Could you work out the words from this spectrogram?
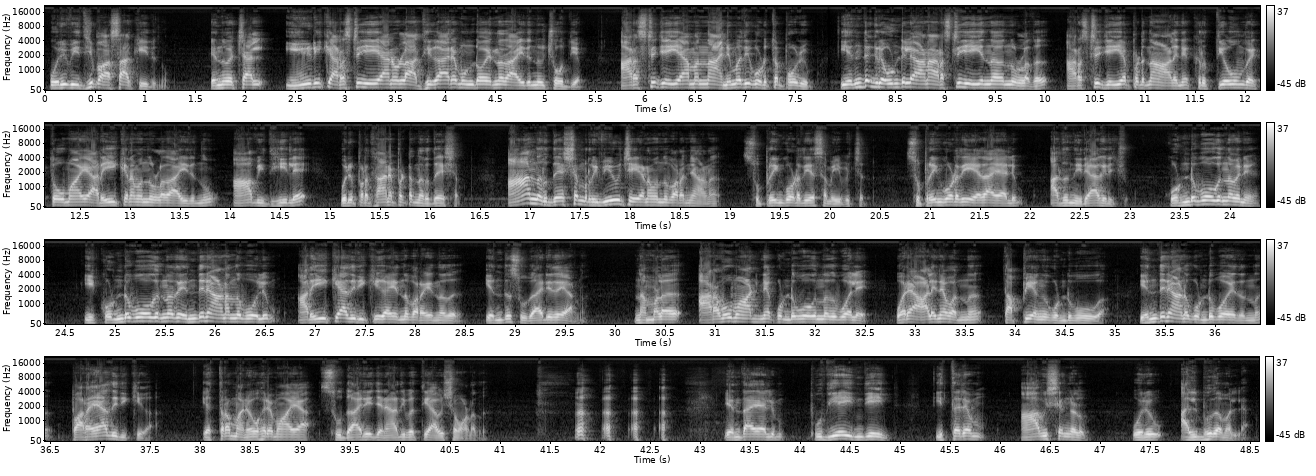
ഒരു വിധി പാസ്സാക്കിയിരുന്നു എന്ന് വെച്ചാൽ ഇ ഡിക്ക് അറസ്റ്റ് ചെയ്യാനുള്ള അധികാരമുണ്ടോ എന്നതായിരുന്നു ചോദ്യം. അറസ്റ്റ് ചെയ്യാമെന്ന അനുമതി കൊടുത്തപ്പോഴും എന്ത് ഗ്രൗണ്ടിലാണ് അറസ്റ്റ് ചെയ്യുന്നതെന്നുള്ളത് അറസ്റ്റ് ചെയ്യപ്പെടുന്ന ആളിനെ കൃത്യവും വ്യക്തവുമായി അറിയിക്കണമെന്നുള്ളതായിരുന്നു ആ വിധിയിലെ ഒരു പ്രധാനപ്പെട്ട നിർദ്ദേശം. ആ നിർദ്ദേശം റിവ്യൂ ചെയ്യണമെന്ന് പറഞ്ഞാണ് സുപ്രീം കോടതിയെ സമീപിച്ചത്. സുപ്രീം കോടതി ഏതായാലും അത് നിരാകരിച്ചു. കൊണ്ടുപോകുന്നവന് ഈ കൊണ്ടുപോകുന്നത് എന്തിനാണെന്ന് പോലും അറിയിക്കാതിരിക്കുക എന്ന് പറയുന്നത് എന്ത് സുതാര്യതയാണ്. നമ്മൾ അറവുമാടിനെ കൊണ്ടുപോകുന്നത് പോലെ ഒരാളിനെ വന്ന് തപ്പി അങ്ങ് കൊണ്ടുപോവുക. എന്തിനാണ് കൊണ്ടുപോയതെന്ന് പറയാതിരിക്കുക. എത്ര മനോഹരമായ സുതാര്യ ജനാധിപത്യ ആവശ്യമാണത്. എന്തായാലും പുതിയ ഇന്ത്യയിൽ ഇത്തരം ആവശ്യങ്ങളും ഒരു അത്ഭുതമല്ല.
